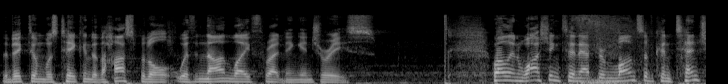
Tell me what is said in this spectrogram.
The victim was taken to the hospital with non-life-threatening injuries. Well, in Washington, after months of contentious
